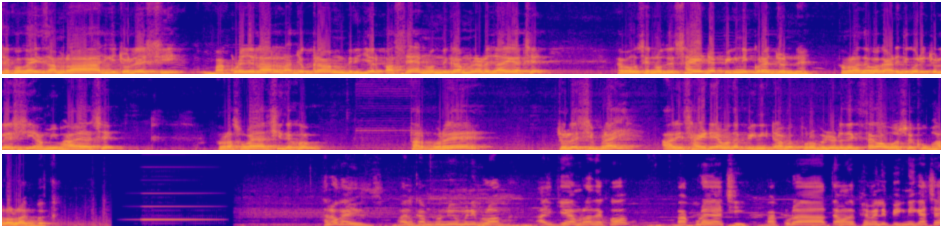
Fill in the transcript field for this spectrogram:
দেখো গাইজ আমরা আজকে চলে এসেছি বাঁকুড়া জেলার রাজগ্রাম ব্রিজের পাশে, নন্দীগ্রাম বলে একটা জায়গা আছে এবং সেই নদীর সাইডে পিকনিক করার জন্যে। আমরা দেখো গাড়িতে করে চলে এসেছি, আমি, ভাই আছে, আমরা সবাই আছি দেখো। তারপরে চলে এসেছি প্রায়, আর এই সাইডে আমাদের পিকনিকটা হবে। পুরো ভিডিওটা দেখতে থাকো, অবশ্যই খুব ভালো লাগবে। Hello guys welcome to new mini blog আজকে আমরা দেখো বাঁকুড়া যাচ্ছি বাঁকুড়াতে আমাদের ফ্যামিলি পিকনিক আছে।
